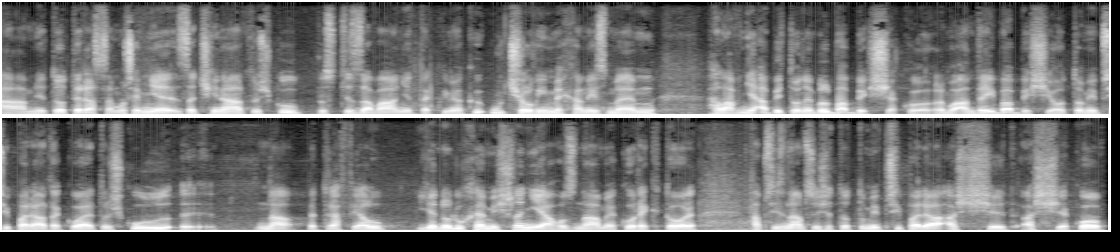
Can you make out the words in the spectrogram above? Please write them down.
A mě to teda samozřejmě začíná trošku prostě zavánět takovým jako účelovým mechanismem, hlavně, aby to nebyl Babiš, jako, nebo Andrej Babiš. Jo. To mi připadá takové trošku eh, na Petra Fialu jednoduché myšlení. Já ho znám jako rektor a přiznám se, že toto mi připadá až, až jako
